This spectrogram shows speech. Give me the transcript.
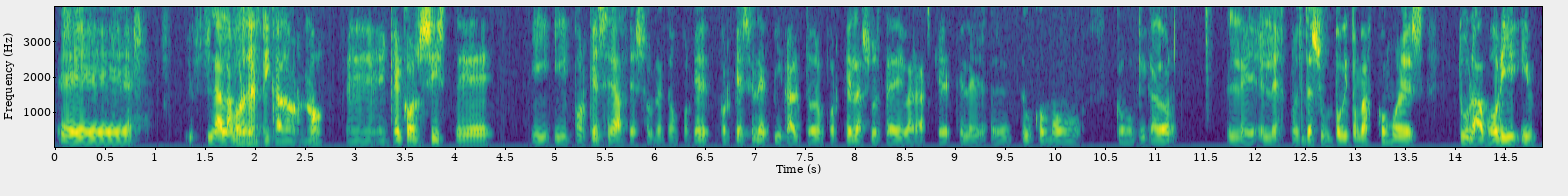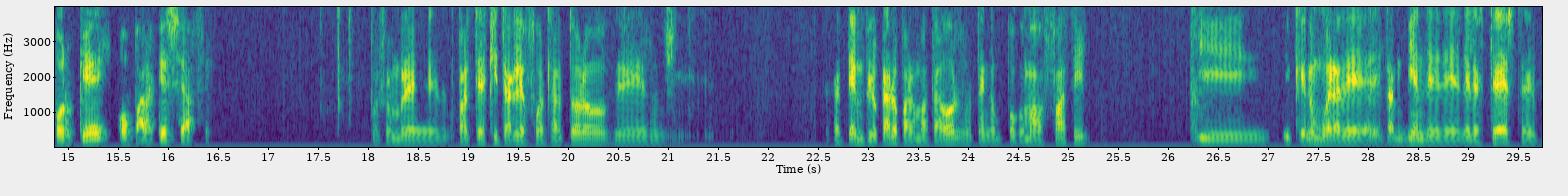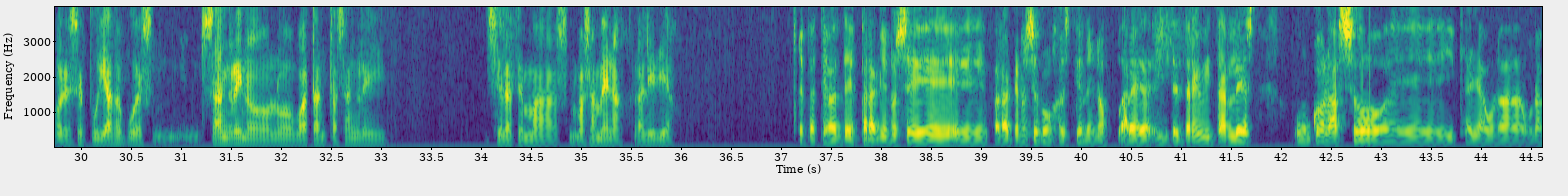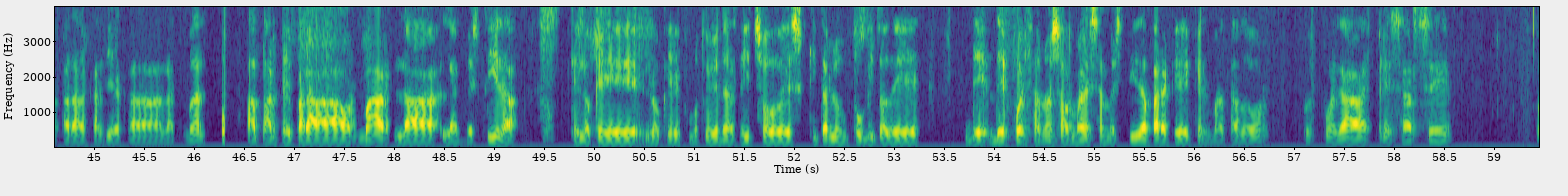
eh, la labor del picador, ¿no? Eh, ¿En qué consiste y, por qué se hace, sobre todo? ¿Por qué, por qué se le pica al toro? ¿Por qué la suerte de Ibarás? Que, le, eh, tú como, como picador le, les cuentes un poquito más cómo es tu labor y, por qué o para qué se hace. Pues hombre, parte es quitarle fuerza al toro, que el templo, claro, para matador lo tenga un poco más fácil y, y que no muera de, también de, de, del estrés. Por ese puyazo, pues sangre y no, no va tanta sangre y se le hace más, más amena la lidia. Efectivamente, es para que no se, para que no se congestione, ¿no? Para intentar evitarles un colapso eh, y que haya una, una, parada cardíaca al animal. Aparte, para hormar la, la embestida, que lo que, lo que, como tú bien has dicho, es quitarle un poquito de, de, fuerza, ¿no? Es armar esa embestida para que, que el matador pues pueda expresarse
